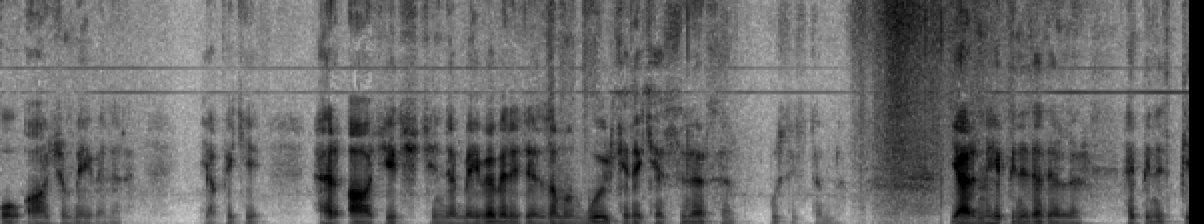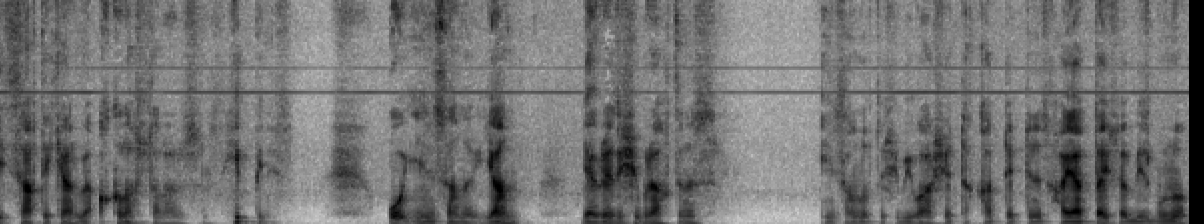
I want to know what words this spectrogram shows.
o ağacın meyveleri. Ya peki her ağaç yetiştiğinde meyve vereceği zaman bu ülkede kestilerse bu sistemle Yarın hepinize derler. Hepiniz pis, sahtekar ve akıl hastalarısınız. Hepiniz. O insanı yan devre dışı bıraktınız. İnsanlık dışı bir vahşetle katlettiniz. Hayattaysa biz bunu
